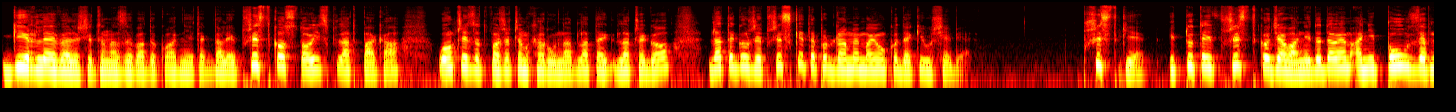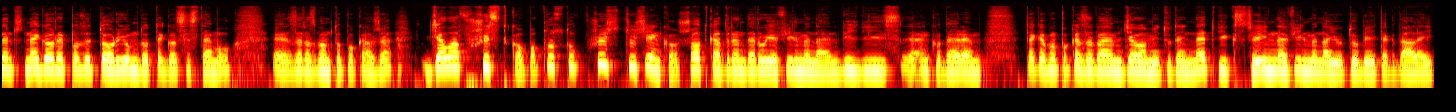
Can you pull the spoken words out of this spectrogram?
Gear Level się to nazywa dokładnie i tak dalej. Wszystko stoi z Flatpaka, łącznie z odtwarzaczem Haruna. Dlaczego? Dlatego, że wszystkie te programy mają kodeki u siebie. Wszystkie. I tutaj wszystko działa. Nie dodałem ani pół zewnętrznego repozytorium do tego systemu. E, zaraz wam to pokażę. Działa wszystko. Po prostu wszyściusieńko. Shotcut renderuje filmy na NVIDIA z encoderem. Tak jak wam pokazywałem, działa mi tutaj Netflix czy inne filmy na YouTubie i tak dalej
